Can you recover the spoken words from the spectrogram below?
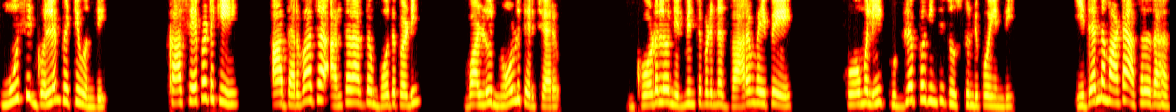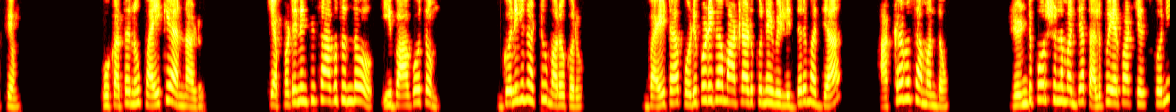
మూసి గొల్లెం పెట్టి ఉంది. కాసేపటికి ఆ దర్వాజా అంతరార్థం బోధపడి వాళ్ళు నోళ్ళు తెరిచారు. గోడలో నిర్మించబడిన ద్వారం వైపే కోమలి గుడ్లప్పగించి చూస్తుండిపోయింది. ఇదన్నమాట అసలు రహస్యం. ఒకతను పైకే అన్నాడు. ఎప్పటినుంచి సాగుతుందో ఈ భాగోతం? గొనిగినట్టు మరొకరు. బయట పొడిపొడిగా మాట్లాడుకునే వీళ్ళిద్దరి మధ్య అక్రమ సంబంధం. రెండు పోర్షన్ల మధ్య తలుపు ఏర్పాటు చేసుకొని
